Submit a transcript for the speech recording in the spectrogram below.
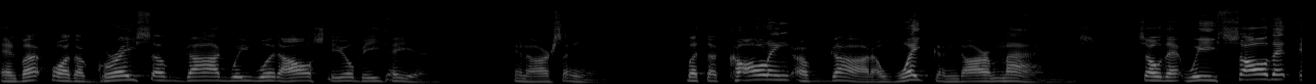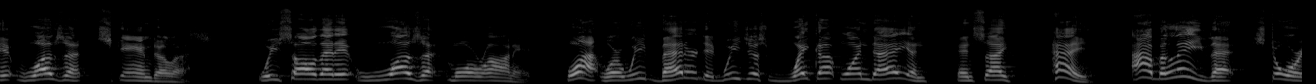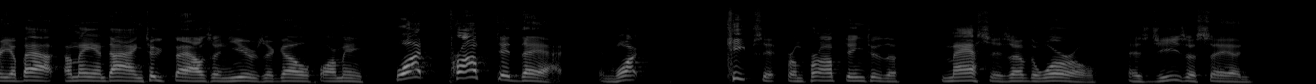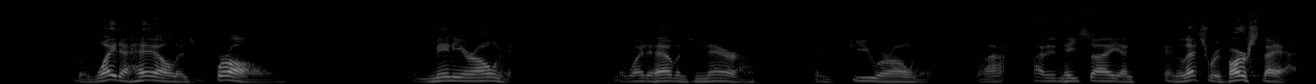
And but for the grace of God, we would all still be dead in our sins. But the calling of God awakened our minds so that we saw that it wasn't scandalous. We saw that it wasn't moronic. What? Were we better? Did we just wake up one day and, and say, hey, I believe that story about a man dying 2,000 years ago for me? What prompted that? And what keeps it from prompting to the masses of the world? As Jesus said, the way to hell is broad, and many are on it. The way to heaven's narrow, and few are on it. Why, why didn't he say, and, and let's reverse that?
